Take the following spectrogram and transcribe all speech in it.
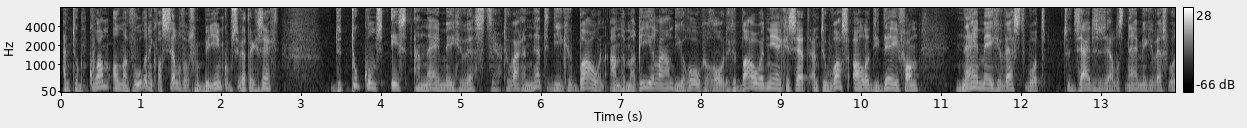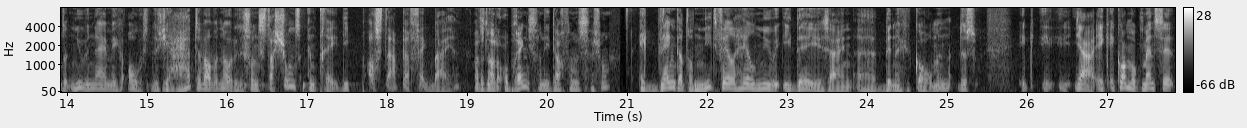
En toen kwam al naar voren, en ik was zelf op zo'n bijeenkomst, werd er gezegd... De toekomst is aan Nijmegen-West. Ja. Toen waren net die gebouwen aan de Marielaan, die hoge rode gebouwen neergezet. En toen was al het idee van Nijmegen-West wordt, toen zeiden ze zelfs, Nijmegen-West wordt het nieuwe Nijmegen-Oost. Dus je hebt er wel wat nodig. Dus zo'n stationsentree, die past daar perfect bij. Hè? Wat is nou de opbrengst van die dag van het station? Ik denk dat er niet veel heel nieuwe ideeën zijn eh, binnengekomen. Dus ik, ja, ik, ik kwam ook mensen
